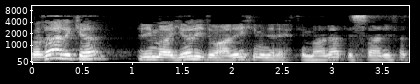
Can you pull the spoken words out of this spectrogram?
وذلك لما يرد عليه من الاحتمالات السالفة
